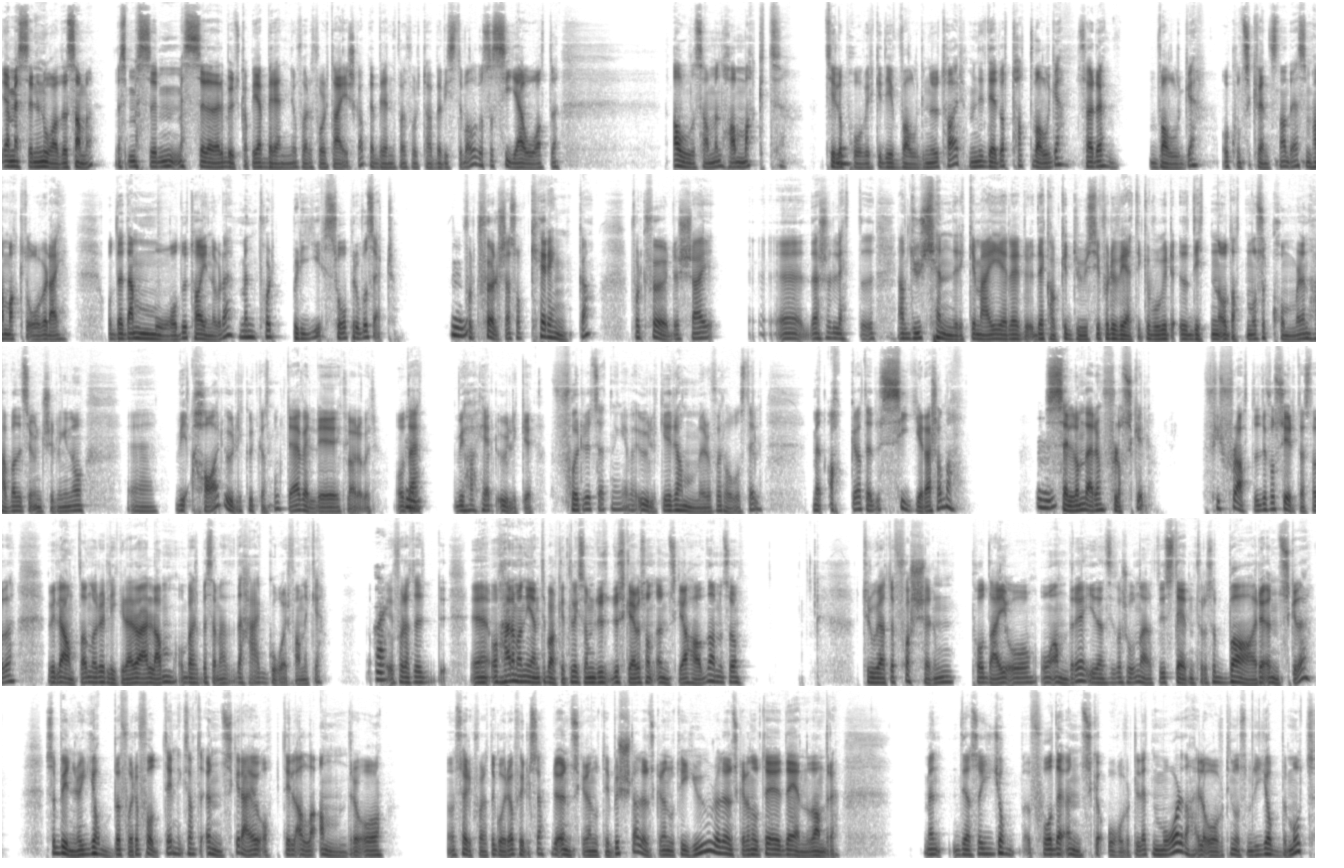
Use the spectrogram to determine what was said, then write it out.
Jeg messer noe av det samme. Jeg messer, messer det der budskapet. Jeg brenner jo for at folk tar eierskap, jeg brenner for at folk tar bevisste valg. Og så sier jeg òg at uh, alle sammen har makt til å påvirke de valgene du tar. Men idet du har tatt valget, så er det valget og konsekvensen av det som har makt over deg. Og det der må du ta innover deg, men folk blir så provosert. Mm. Folk føler seg så krenka. Folk føler seg eh, Det er så lett Ja, du kjenner ikke meg, eller det kan ikke du si, for du vet ikke hvor ditten og datten Og så kommer det en haug av disse unnskyldningene. Og eh, vi har ulike utgangspunkt, det er jeg veldig klar over. Og det er, vi har helt ulike forutsetninger, vi har ulike rammer å forholde oss til. Men akkurat det du sier der sånn, da, mm. selv om det er en floskel Fy flate, du får syretesta det, vil jeg anta, når du ligger der og er lam og bare bestemmer at det her går faen ikke. Nei. For at det, eh, og her er man igjen tilbake til liksom, du, du skrev et sånn ønske jeg å ha det, da, men så tror jeg at det forskjellen på deg og, og andre i den situasjonen er at istedenfor å bare ønske det, så begynner du å jobbe for å få det til. Ønsker er jo opp til alle andre å, å sørge for at det går i oppfyllelse. Du ønsker deg noe til bursdag, du ønsker deg noe til jul, og du ønsker deg noe til det ene og det andre. Men det å jobbe, få det ønsket over til et mål, da, eller over til noe som du jobber mot,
